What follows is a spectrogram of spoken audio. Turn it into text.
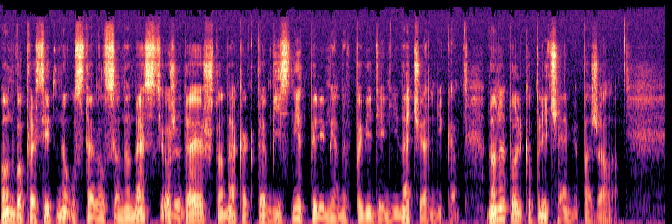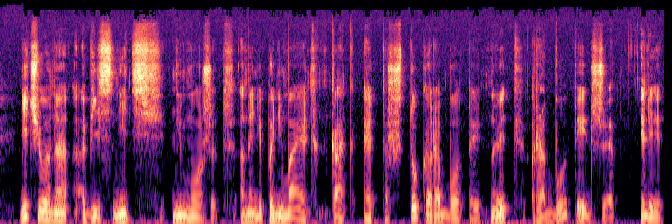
Он вопросительно уставился на Настю, ожидая, что она как-то объяснит перемены в поведении начальника. Но она только плечами пожала. Ничего она объяснить не может. Она не понимает, как эта штука работает. Но ведь работает же. Или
